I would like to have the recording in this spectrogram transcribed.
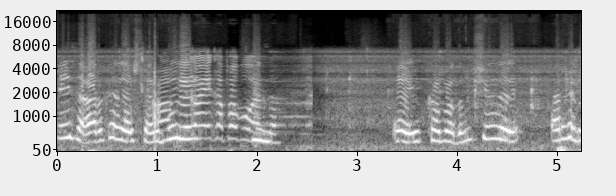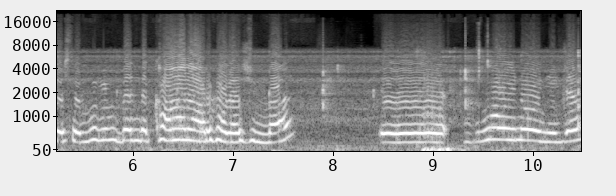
Neyse arkadaşlar bugün Afrika'yı kapa bu arada. evet kapadım. Şimdi arkadaşlar bugün ben de Kaan arkadaşımla eee bu oyunu oynayacağız.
